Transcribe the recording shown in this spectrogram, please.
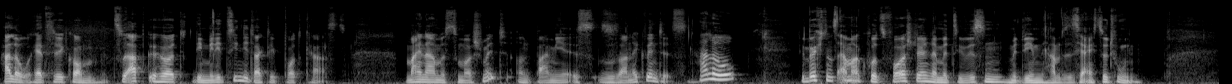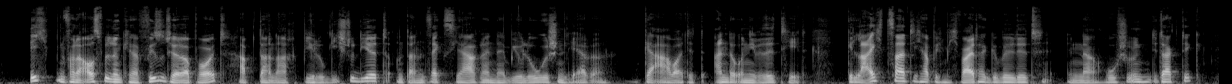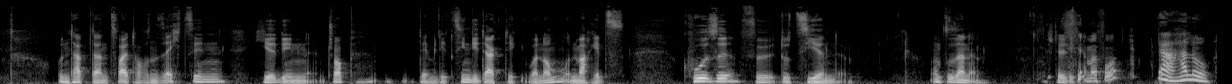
Hallo, herzlich willkommen zu Abgehört, dem Medizindidaktik-Podcast. Mein Name ist Thomas Schmidt und bei mir ist Susanne Quintes. Hallo. Wir möchten uns einmal kurz vorstellen, damit Sie wissen, mit wem haben Sie es ja eigentlich zu tun. Ich bin von der Ausbildung her Physiotherapeut, habe danach Biologie studiert und dann sechs Jahre in der biologischen Lehre gearbeitet an der Universität. Gleichzeitig habe ich mich weitergebildet in der Hochschulendidaktik und habe dann 2016 hier den Job der Medizindidaktik übernommen und mache jetzt Kurse für Dozierende. Und Susanne, stell dich einmal vor. Ja, hallo.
